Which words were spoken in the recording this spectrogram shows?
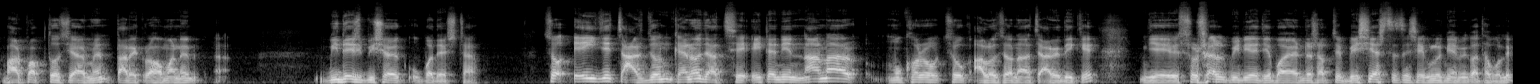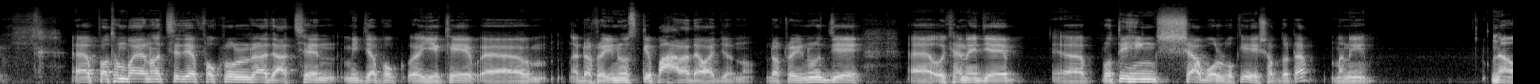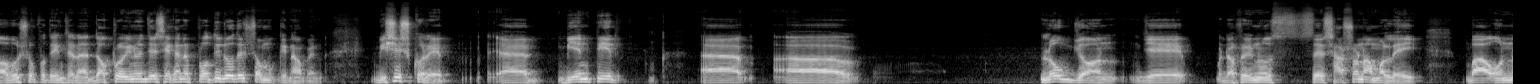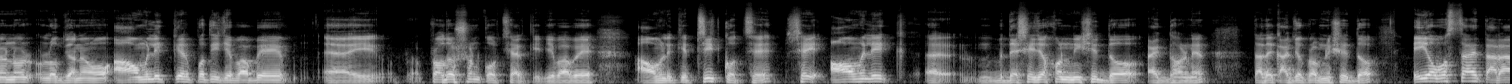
ভারপ্রাপ্ত চেয়ারম্যান তারেক রহমানের বিদেশ বিষয়ক উপদেষ্টা। সো এই যে চারজন কেন যাচ্ছে, এটা নিয়ে নানা মুখরোচক আলোচনা চারিদিকে, যে সোশ্যাল মিডিয়ায় যে বয়ানটা সবচেয়ে বেশি আসতেছে সেগুলো নিয়ে আমি কথা বলি। প্রথম বয়ান হচ্ছে যে ফখরুলরা যাচ্ছেন মির্জা ফখ, ইয়েকে ডক্টর ইউনুসকে পাহারা দেওয়ার জন্য। ডক্টর ইউনুস যে ওইখানে যে প্রতিহিংসা বলব কি, এই শব্দটা মানে না, অবশ্য প্রতিহিংসা না, ডক্টর ইনু যে সেখানে প্রতিরোধের সম্মুখীন হবেন। বিশেষ করে বিএনপির লোকজন যে ডক্টর ইউনুসের শাসন আমলেই বা অন্যান্য লোকজনও আওয়ামী লীগের প্রতি যেভাবে প্রদর্শন করছে আর কি, যেভাবে আওয়ামী লীগকে ট্রিট করছে, সেই আওয়ামী লীগ দেশে যখন নিষিদ্ধ এক ধরনের, তাদের কার্যক্রম নিষিদ্ধ এই অবস্থায় তারা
